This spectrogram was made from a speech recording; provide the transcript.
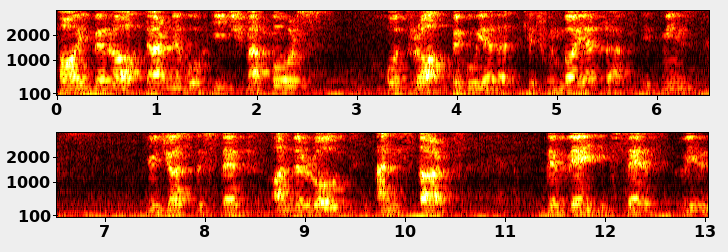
پای به راه در نه و هیچ مپرس خود راه بگویدت که چون باید رفت It means you just step on the road and start the way itself will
